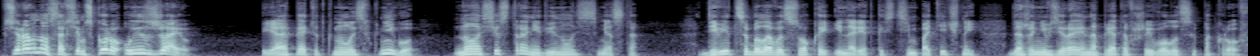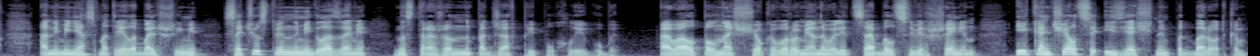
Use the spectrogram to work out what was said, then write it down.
Все равно совсем скоро уезжаю». Я опять уткнулась в книгу, но сестра не двинулась с места. Девица была высокой и на редкость симпатичной, даже невзирая на прятавшие волосы покров, а на меня смотрела большими, сочувственными глазами, настороженно поджав припухлые губы. Овал полнощекого румяного лица был совершенен и кончался изящным подбородком.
